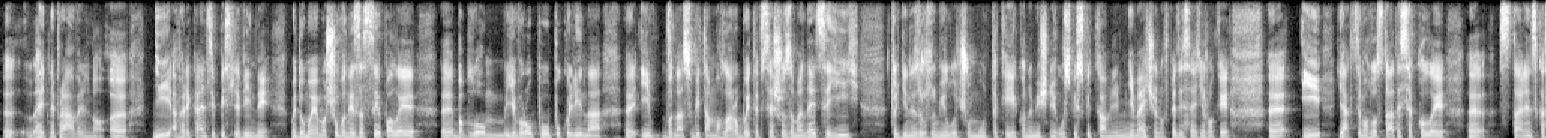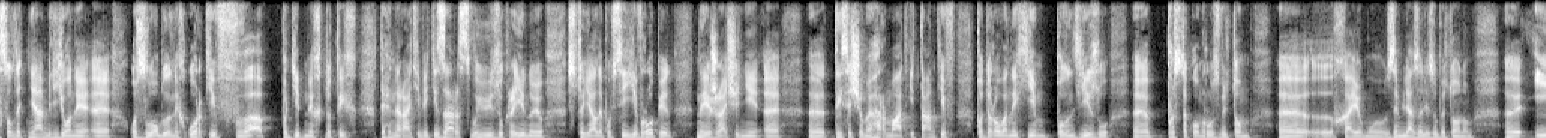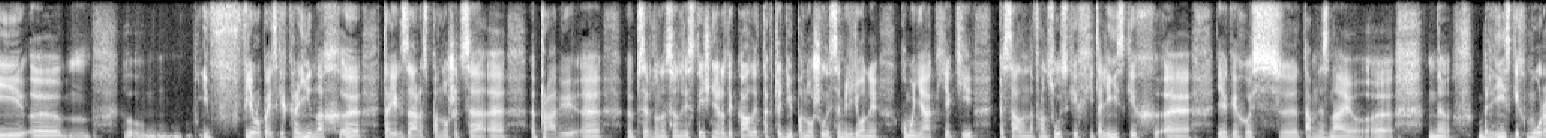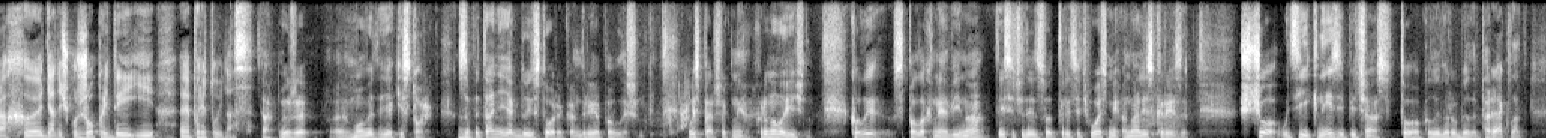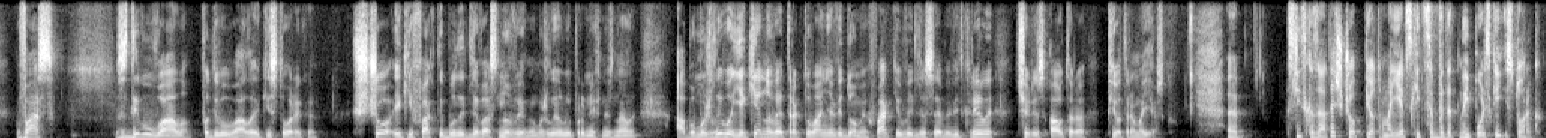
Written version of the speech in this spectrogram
Е, Геть неправильно е, дії американців після війни. Ми думаємо, що вони засипали е, баблом Європу по коліна, і вона собі там могла робити все, що заманеться їй. Тоді не зрозуміло, чому такий економічний успіх спіткав Німеччину в 50-ті роки. І як це могло статися, коли сталінська солдатня, мільйони озлоблених орків. Подібних до тих дегенератів, які зараз воюють з Україною, стояли по всій Європі, наїжачені е, тисячами гармат і танків, подарованих їм по ленд-лізу е, простаком Рузвельтом, е, е, хай йому земля залізобетоном. Е, і, е, і в європейських країнах, е, та як зараз паношаться е, праві е, псевдонаціоналістичні радикали, так тоді паношилися мільйони комуняк, які писали на французьких, італійських, е, якихось е, там не знаю, е, бельгійських мурах. е, Дядечку Жо, прийди і е, порятуй нас. Так, ви вже е, мовите як історик. Запитання як до історика Андрія Павлишина. Ось перша книга. Хронологічно. Коли спалахне війна, 1938 аналіз кризи. Що у цій книзі під час того, коли ви робили переклад, вас здивувало, подивувало як історика? Що, які факти були для вас новими, можливо, ви про них не знали? Або, можливо, яке нове трактування відомих фактів ви для себе відкрили через автора Пьотра Маєвського? Е, Слід сказати, що Пьотр Маєвський це видатний польський історик.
